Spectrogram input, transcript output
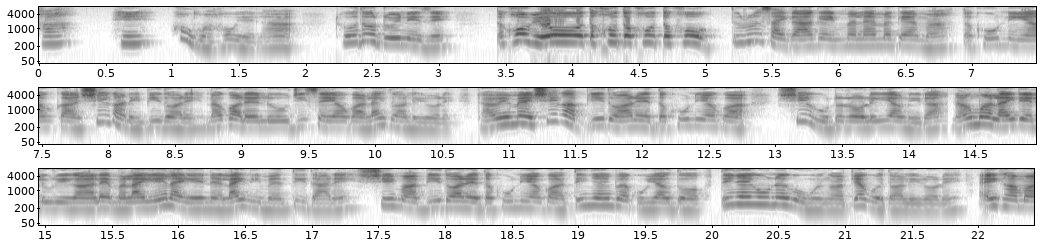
ဟာဟင်းဟုတ်မှာဟုတ်ရဲ့လားထို့သို့တွေးနေစဉ် တခိုးပြိုတခိုးတခိုးတခိုးသူတို့ဆိုင်ကားကိတ်မလန်းမကန်းမှာတခိုးနှစ်ယောက်ကရှေ့ကနေပြေးသွားတယ်နောက်ကလည်းလူအုပ်ကြီး၁၀ယောက်ကလိုက်သွားလေတော့တယ်ဒါပေမဲ့ရှေ့ကပြေးသွားတဲ့တခိုးနှစ်ယောက်ကရှေ့ကိုတော်တော်လေးရောက်နေတာနောက်မှလိုက်တဲ့လူတွေကလည်းမလိုက်ရဲလိုက်ရဲနဲ့လိုက်နေမှန်းသိတာတယ်ရှေ့မှာပြေးသွားတဲ့တခိုးနှစ်ယောက်ကတင်းချိုင်းဘက်ကိုရောက်တော့တင်းချိုင်းကုန်းထဲကိုဝင်ကပျောက်ကွယ်သွားလေတော့တယ်အဲ့ခါမှာ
